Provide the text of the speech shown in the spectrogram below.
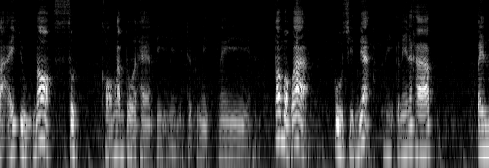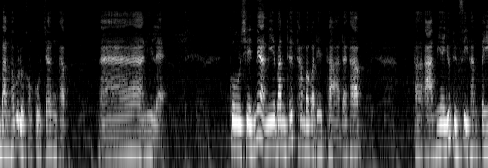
สายอยู่นอกสุดของลำตัวแทนนี่นี่นี่จุดพวกนี้นี่ต้องบอกว่ากูชินเนี่ยนี่ตัวนี้นะครับ เป็นบรรพบุรุษของกูเจิ้งครับนะนี่แหละ กูชินเนี่ยมีบันทึกทางประวัติศาสตร์นะครับอาอาจมีอายุถึง 4,000 ปี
